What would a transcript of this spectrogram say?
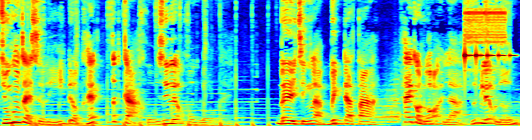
chúng không thể xử lý được hết tất cả khối dữ liệu khổng lồ này. Đây chính là Big Data hay còn gọi là dữ liệu lớn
